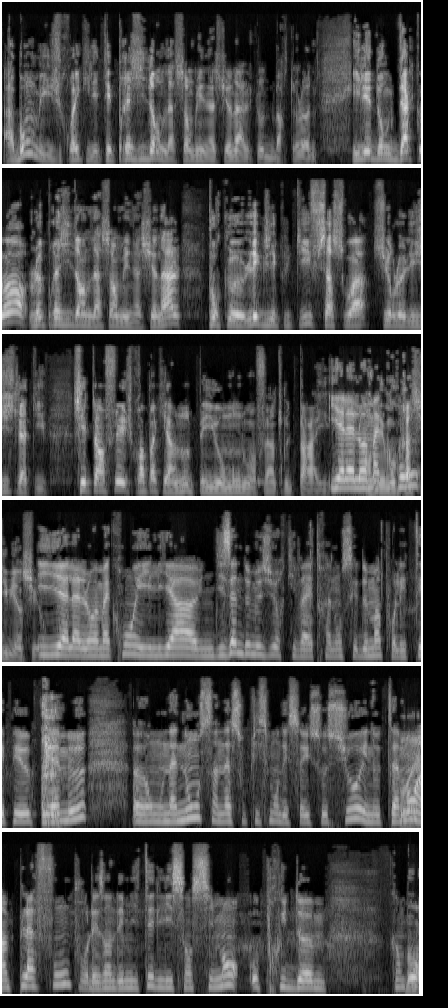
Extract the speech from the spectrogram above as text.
Ah bon, mais je croyais qu'il était président de l'Assemblée nationale, Claude Bartolone. Il est donc d'accord, le président de l'Assemblée nationale, pour que l'exécutif s'assoie sur le législatif. C'est un fait. Je ne crois pas qu'il y ait un autre pays au monde où on fait un truc pareil. Il y a la loi en Macron. démocratie, bien sûr. Il y a la loi Macron et il y a une dizaine de mesures qui va être annoncée demain pour les TPE, PME. Euh, on annonce un assouplissement des seuils sociaux et notamment un plafond pour les indemnités de licenciement au prud'homme. Bon,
